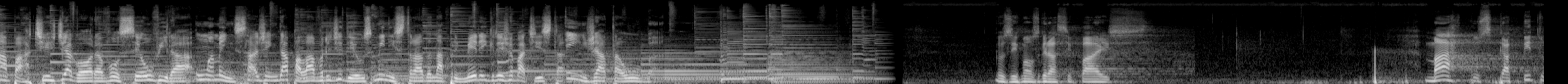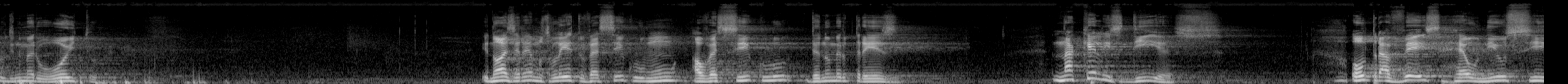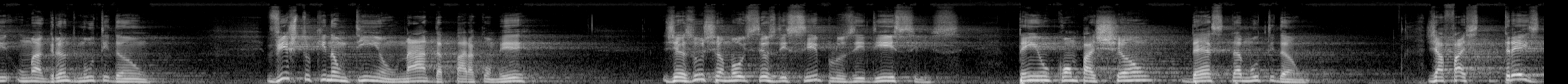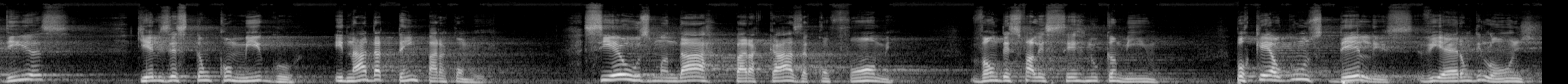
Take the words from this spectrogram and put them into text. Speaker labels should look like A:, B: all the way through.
A: A partir de agora você ouvirá uma mensagem da Palavra de Deus ministrada na Primeira Igreja Batista em Jataúba.
B: Meus irmãos, graça e paz. Marcos, capítulo de número 8. E nós iremos ler do versículo 1 ao versículo de número 13. Naqueles dias, Outra vez reuniu-se uma grande multidão. Visto que não tinham nada para comer, Jesus chamou os seus discípulos e disse-lhes: Tenho compaixão desta multidão. Já faz três dias que eles estão comigo e nada têm para comer. Se eu os mandar para casa com fome, vão desfalecer no caminho porque alguns deles vieram de longe.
